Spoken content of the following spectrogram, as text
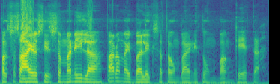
pagsasayos dito sa Manila para may balik sa taong bayan itong bangketa.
